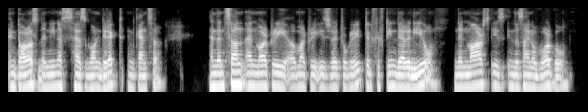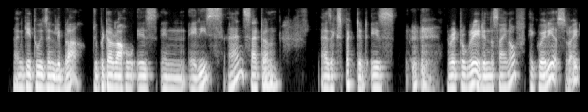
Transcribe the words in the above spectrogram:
in Taurus. Then Venus has gone direct in Cancer. And then Sun and Mercury, uh, Mercury is retrograde till 15. They are in Leo. Then Mars is in the sign of Virgo and Ketu is in Libra. Jupiter Rahu is in Aries and Saturn, as expected, is retrograde in the sign of Aquarius, right?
